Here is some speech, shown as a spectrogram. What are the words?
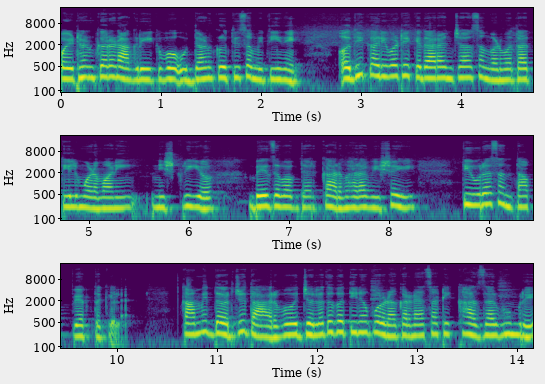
पैठणकर नागरिक व उद्यान कृती समितीने अधिकारी व ठेकेदारांच्या संगणमतातील मनमानी निष्क्रिय बेजबाबदार कारभाराविषयी तीव्र संताप व्यक्त केलाय. कामे दर्जेदार व जलद गतीनं पूर्ण करण्यासाठी खासदार भुमरे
